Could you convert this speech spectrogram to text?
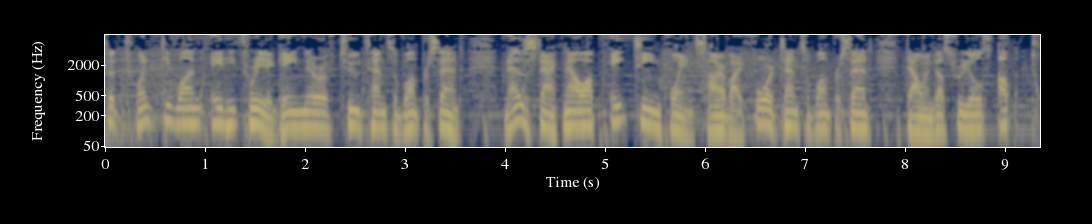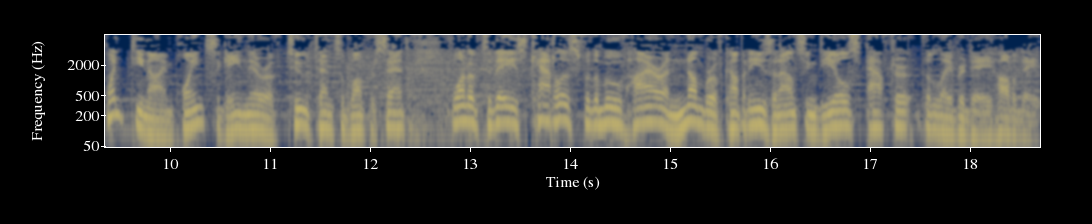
to 2183, a gain there of two tenths of 1%. NASDAQ now up 18 points, higher by four tenths of 1%. Dow Industrials up 29 points, a gain there of two tenths of 1%. One of today's catalysts for the move higher, a number of companies announcing deals after the Labor Day holiday.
